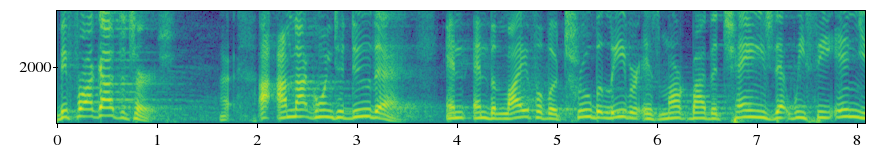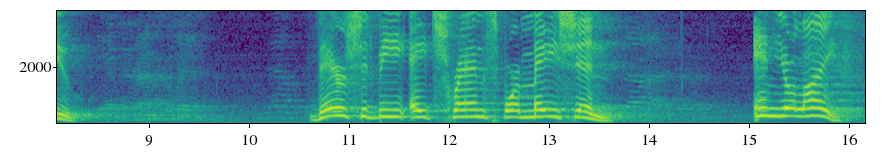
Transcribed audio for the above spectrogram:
before I got to church. I, am not going to do that. And, and the life of a true believer is marked by the change that we see in you. There should be a transformation in your life.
